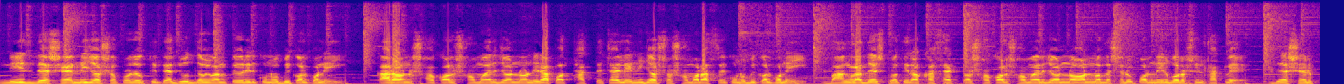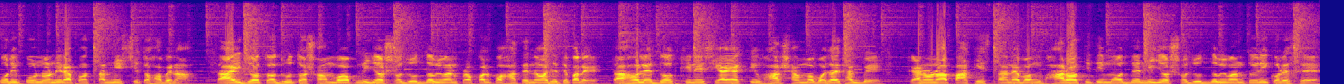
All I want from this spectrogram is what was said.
নিজ দেশে নিজস্ব প্রযুক্তিতে যুদ্ধ বিমান তৈরির কোনো বিকল্প নেই। কারণ সকল সময়ের জন্য নিরাপদ থাকতে চাইলে নিজস্ব সমরাস্ত্রের কোনো বিকল্প নেই। বাংলাদেশ প্রতিরক্ষা সেক্টর সকল সময়ের জন্য অন্য দেশের উপর নির্ভরশীল থাকলে দেশের পরিপূর্ণ নিরাপত্তা নিশ্চিত হবে না। তাই যত দ্রুত সম্ভব নিজস্ব যুদ্ধ বিমান প্রকল্প হাতে নেওয়া যেতে পারে। তাহলে দক্ষিণ এশিয়ায় একটি ভারসাম্য বজায় থাকবে। কেননা পাকিস্তান এবং ভারত ইতিমধ্যে নিজস্ব যুদ্ধ বিমান তৈরি করেছে।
